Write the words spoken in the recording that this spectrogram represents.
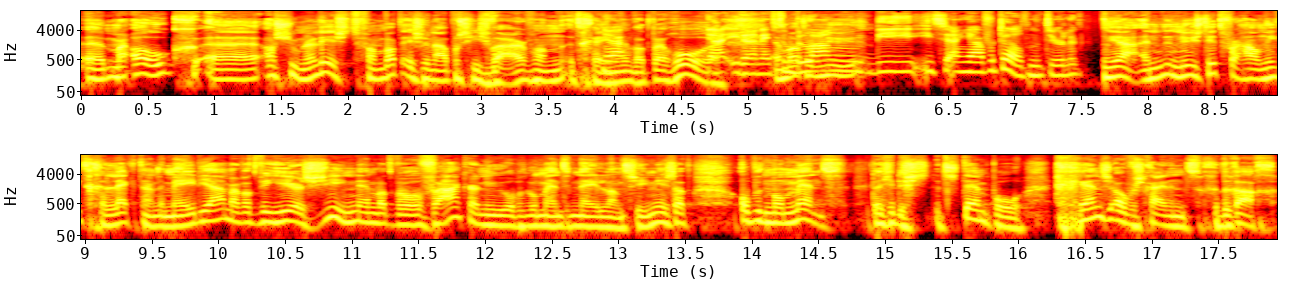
Uh, maar ook uh, als journalist, van wat is er nou precies waar van hetgene ja. wat wij horen. Ja, iedereen heeft en een belang nu... die iets aan jou vertelt natuurlijk. Ja, en nu is dit verhaal niet gelekt naar de media. Maar wat we hier zien, en wat we wel vaker nu op het moment in Nederland zien, is dat op het moment dat je dus het stempel grensoverschrijdend gedrag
